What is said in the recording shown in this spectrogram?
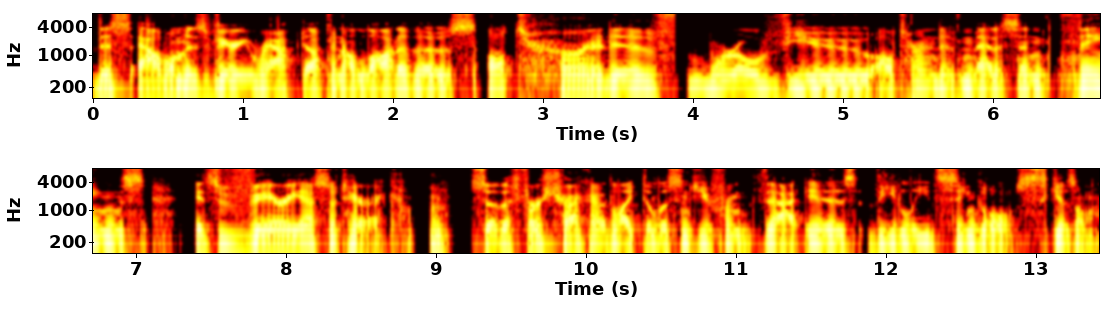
This album is very wrapped up in a lot of those alternative worldview, alternative medicine things. It's very esoteric. Hmm. So, the first track I would like to listen to you from that is the lead single, Schism.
